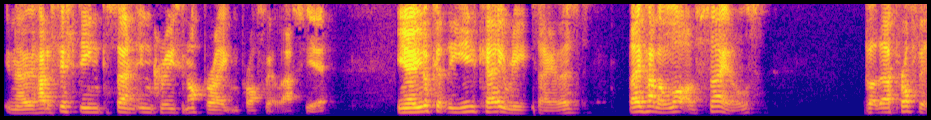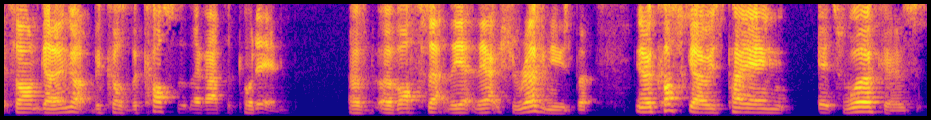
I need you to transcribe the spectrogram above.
you know, had a 15% increase in operating profit last year. You know, you look at the UK retailers, they've had a lot of sales, but their profits aren't going up because the costs that they've had to put in have, have offset the, the extra revenues. But, you know, Costco is paying its workers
